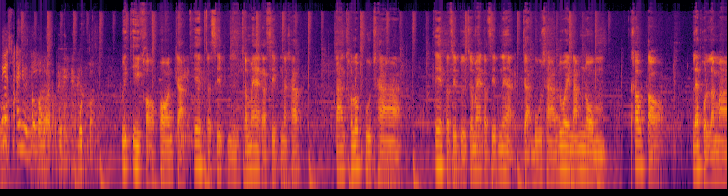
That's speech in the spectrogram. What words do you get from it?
เนี่ยชายอยู่นี่ต้องไหว้พระพุทธมุดก่อนวิธีขอพรจากเทพกระซิบหรือเจ้าแม่กระซิบนะครับ การเคารพบูชา เทพกระซิบหรือเจ้าแม่กระซิบเนี่ยจะบูชาด้วยน้ำนมข้าวตอกและผลไม้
